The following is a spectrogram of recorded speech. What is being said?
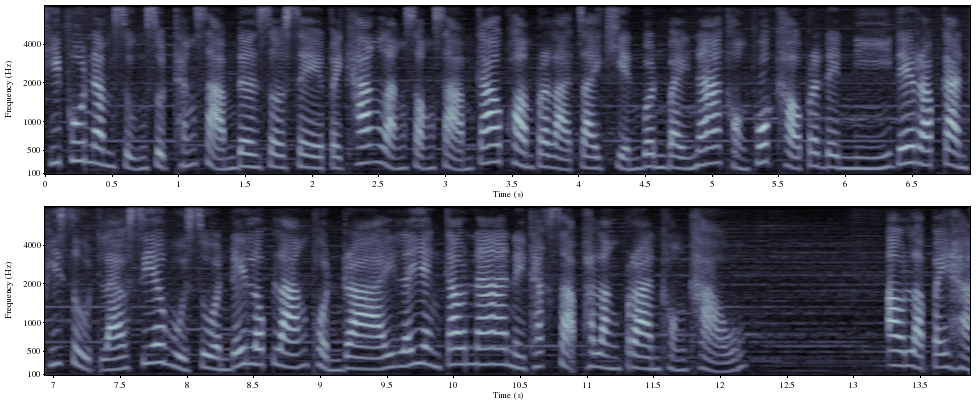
ที่ผู้นำสูงสุดทั้งสามเดินโซเซไปข้างหลัง 239 ความประหลาดใจเขียนบนใบหน้าของพวกเขาประเด็นนี้ได้รับการพิสูจน์แล้วเซี่ยหวูซวนได้ลบล้างผลร้ายและยังก้าวหน้าในทักษะพลังปราณของเขา เอาหลับไปหา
